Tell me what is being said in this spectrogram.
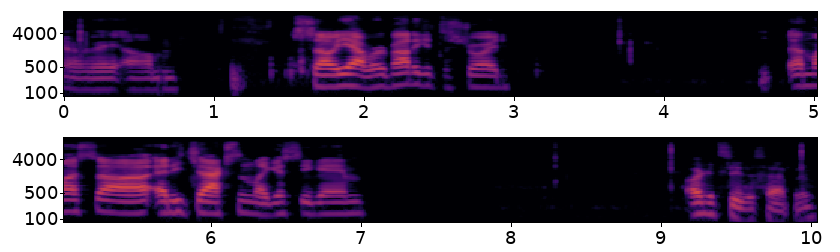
all right. Um, so yeah, we're about to get destroyed, unless uh Eddie Jackson legacy game. I could see this happening.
